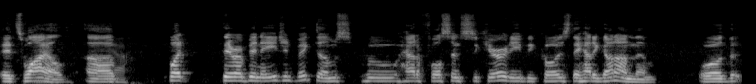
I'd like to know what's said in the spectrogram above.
It's wild. Uh, Yeah. But there have been agent victims who had a false sense of security because they had a gun on them, or the,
